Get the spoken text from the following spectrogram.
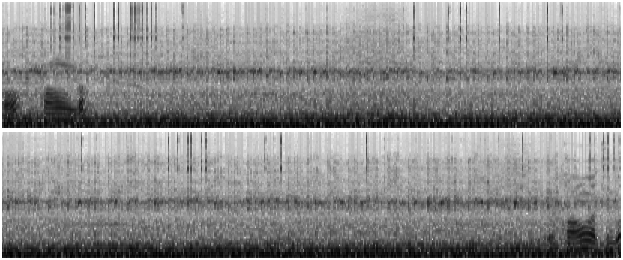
어? 광어인가? 이거 광어 같은데?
